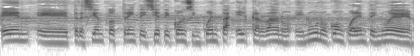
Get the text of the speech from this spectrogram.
en 337,50. Eh, el Cardano en 1,49.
